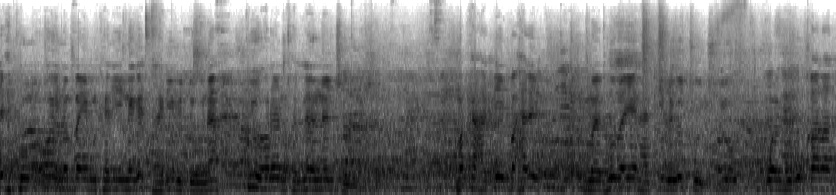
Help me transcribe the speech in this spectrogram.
lix kun oo inanba iminkan naga tahriibi doonaa kuwii horeen khadlaan la joogo marka haddii baxday maadhudayeen haddii laga joojiyo way nagu qalad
